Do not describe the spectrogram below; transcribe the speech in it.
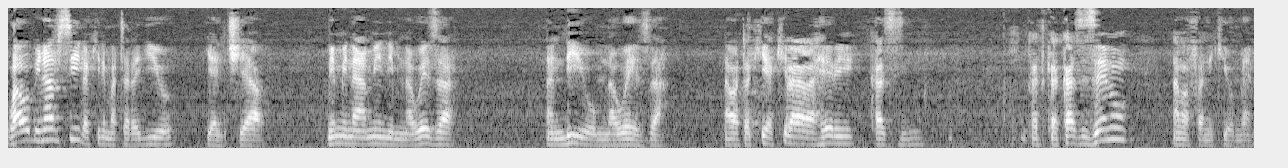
wao binafsi, lakini matarajio ya nchi yao. Mimi naamini mnaweza na ndiyo mnaweza. Nawatakia kila la heri kazi katika kazi zenu na mafanikio mema.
